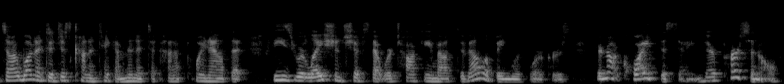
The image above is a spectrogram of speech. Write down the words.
So I wanted to just kind of take a minute to kind of point out that these relationships that we're talking about developing with workers, they're not quite the same. They're personal,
